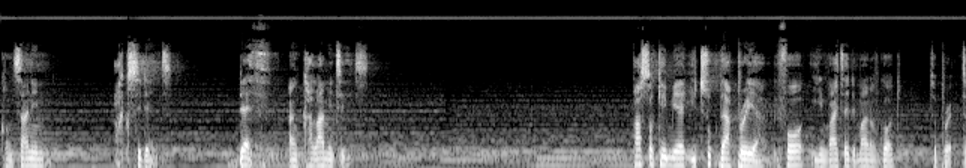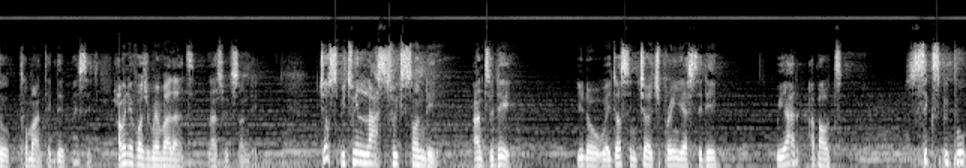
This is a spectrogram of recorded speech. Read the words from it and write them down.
concerning accident, death, and calamities. Pastor came here, he took that prayer before he invited the man of God to pray, to come and take the message. How many of us remember that last week Sunday? Just between last week Sunday and today, you know, we're just in church praying yesterday. We had about six people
